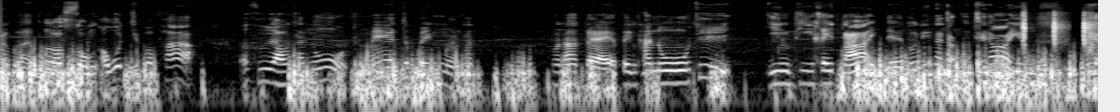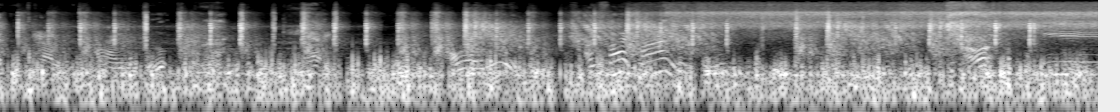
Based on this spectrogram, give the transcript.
ระเบิดเพื่อเราส่งอาวุธชีวภาพ ก็ คือเราธนูถึงแม้จะเป็นเหมือนธนูแต่เป็นธนูที่ยิงทีใครตายแต่ตัวนี้น่าจะใช้ได้อยู่ไม่จะใช้ได้ไม่เออแกเอาเลยนี่เอาไปไปเอายิง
